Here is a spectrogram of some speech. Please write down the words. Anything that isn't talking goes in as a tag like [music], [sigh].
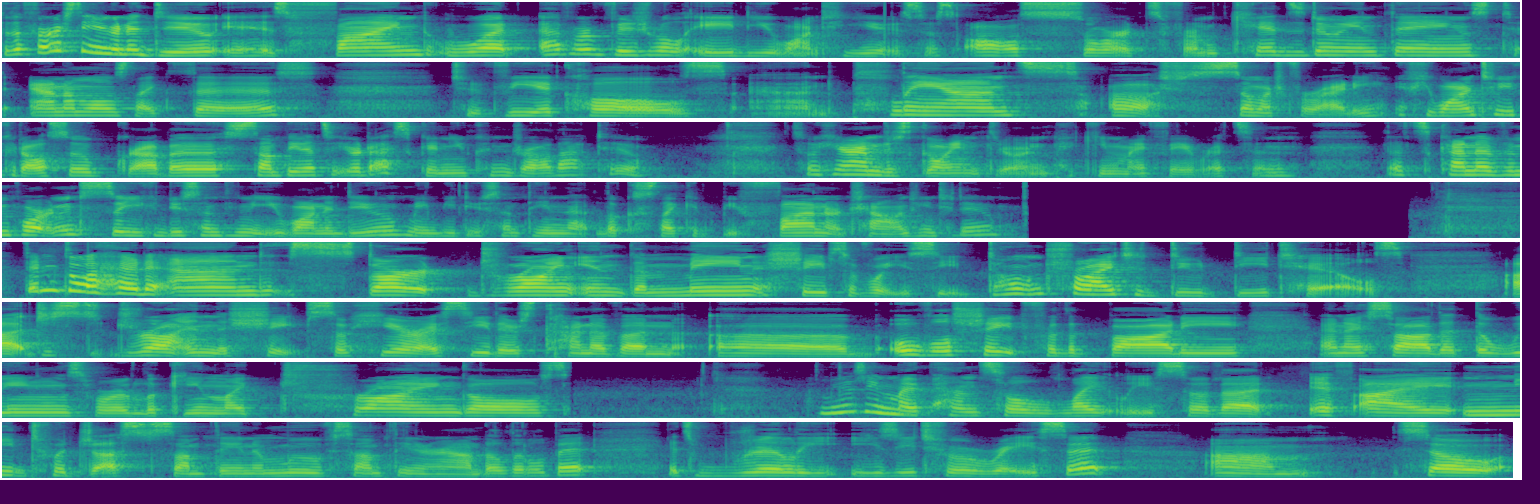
So the first thing you're going to do is find whatever visual aid you want to use. There's all sorts from kids doing things to animals like this to vehicles and plants. Oh, so much variety. If you wanted to, you could also grab a something that's at your desk and you can draw that too. So here I'm just going through and picking my favorites and that's kind of important so you can do something that you want to do. Maybe do something that looks like it'd be fun or challenging to do. Then go ahead and start drawing in the main shapes of what you see. Don't try to do details uh, just draw in the shapes. So here I see there's kind of an uh, oval shape for the body, and I saw that the wings were looking like triangles. I'm using my pencil lightly so that if I need to adjust something or move something around a little bit, it's really easy to erase it. Um, so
